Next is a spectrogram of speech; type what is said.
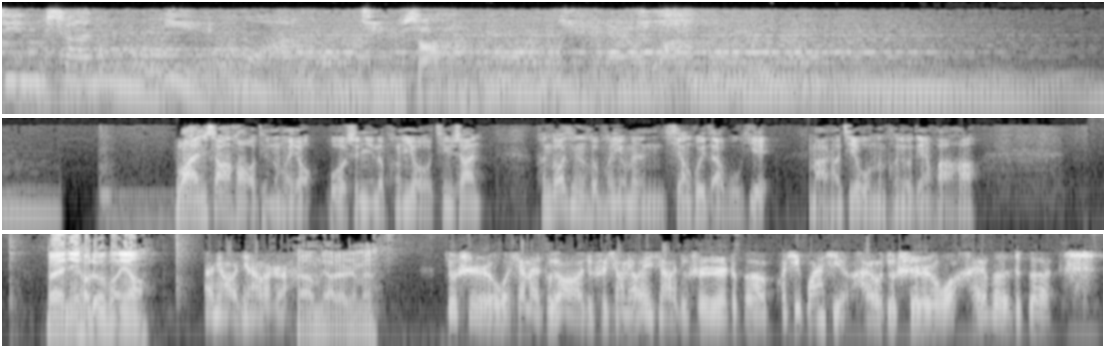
金山夜话，金山夜话。晚上好，听众朋友，我是您的朋友金山，很高兴和朋友们相会在午夜。马上接我们朋友电话哈。喂，你好，这位朋友。哎，你好，金山老师。啊，我们聊点什么？就是我现在主要就是想聊一下，就是这个婆媳关系，还有就是我孩子这个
